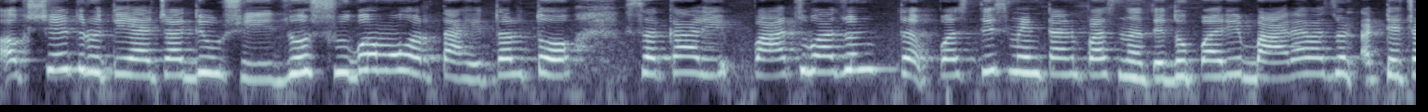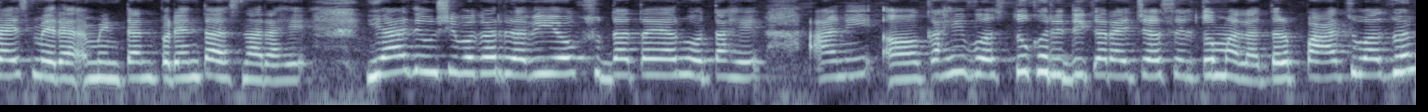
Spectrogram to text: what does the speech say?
अक्षय तृतीयाच्या दिवशी जो शुभ मुहूर्त आहे तर तो सकाळी पाच वाजून त पस्तीस मिनिटांपासनं ते दुपारी बारा वाजून अठ्ठेचाळीस मेरा मिनिटांपर्यंत असणार आहे. या दिवशी बघा रवियोगसुद्धा तयार होत आहे. आणि काही वस्तू खरेदी करायची असेल तुम्हाला तर पाच वाजून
